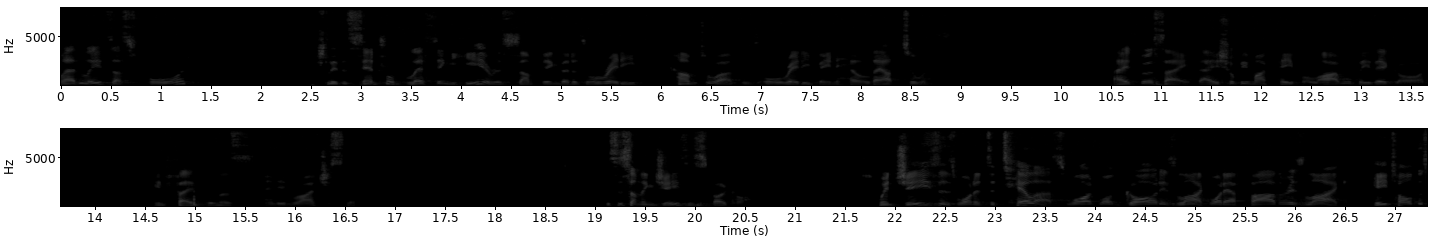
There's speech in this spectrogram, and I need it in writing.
Well, that leads us forward. Actually, the central blessing here is something that has already come to us, has already been held out to us. 8 verse 8 They shall be my people, I will be their God, in faithfulness and in righteousness. This is something Jesus spoke of. When Jesus wanted to tell us what, what God is like, what our Father is like, he told the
